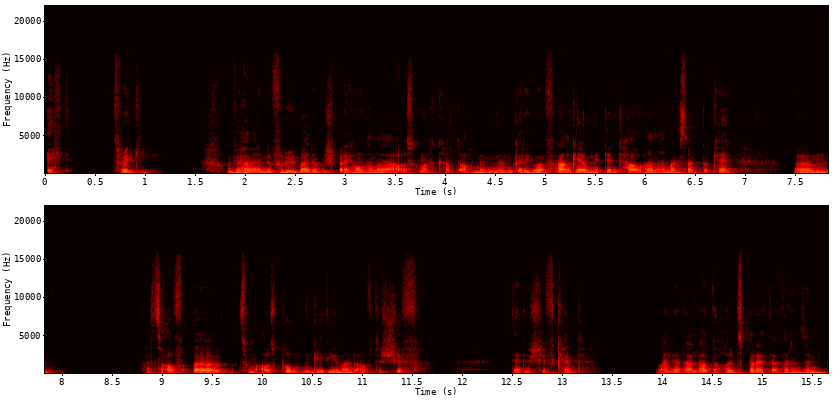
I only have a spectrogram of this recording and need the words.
echt tricky. Und wir haben ja in der Früh bei der Besprechung haben wir ja ausgemacht gehabt, auch mit, mit dem Gregor Franke und mit den Tauchern haben wir gesagt, okay, ähm, pass auf, äh, zum Auspumpen geht jemand auf das Schiff, der das Schiff kennt. Weil ja da lauter Holzbretter drin sind.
